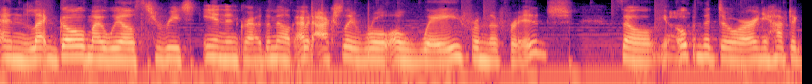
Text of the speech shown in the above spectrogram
and let go of my wheels to reach in and grab the milk, I would actually roll away from the fridge. So you open the door and you have to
